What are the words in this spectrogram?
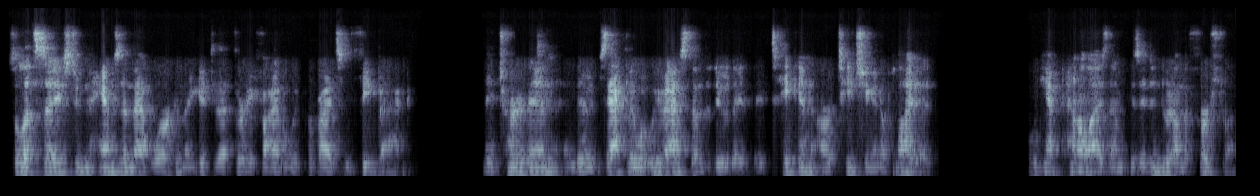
So let's say a student hands in that work and they get to that 35 and we provide some feedback. They turn it in and do exactly what we've asked them to do. They, they've taken our teaching and applied it. We can't penalize them because they didn't do it on the first run.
